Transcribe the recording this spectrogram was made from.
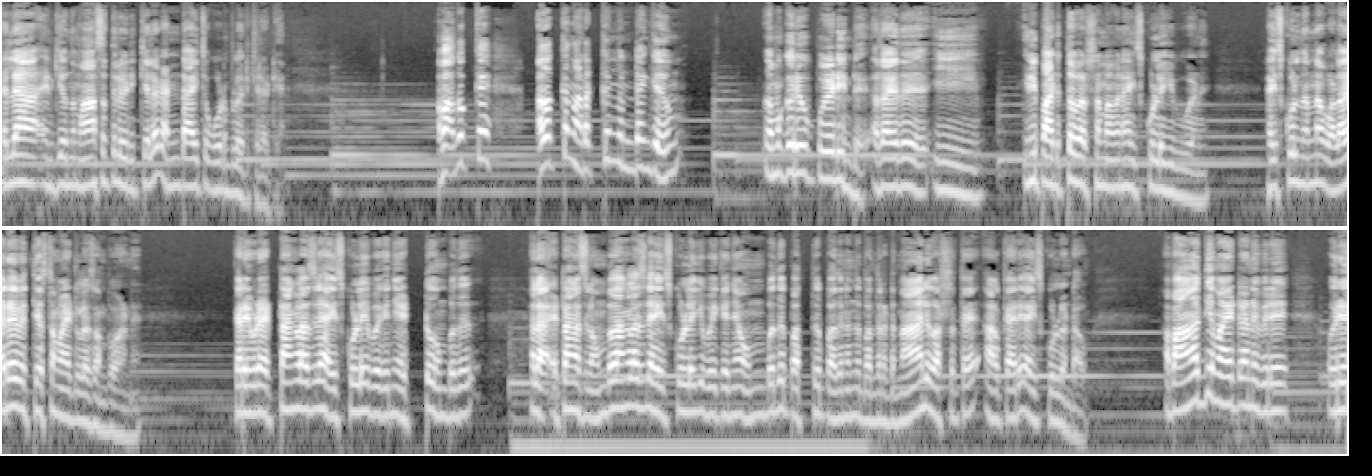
എല്ലാ എനിക്ക് ഒന്ന് മാസത്തിലൊരിക്കലോ രണ്ടാഴ്ച കൂടുമ്പോൾ ഒരിക്കലോ ഒക്കെയാണ് അപ്പോൾ അതൊക്കെ അതൊക്കെ നടക്കുന്നുണ്ടെങ്കിലും നമുക്കൊരു പേടിയുണ്ട്. അതായത് ഈ ഇനിയിപ്പോൾ അടുത്ത വർഷം അവൻ ഹൈസ്കൂളിലേക്ക് പോവാണ്. ഹൈസ്കൂൾ എന്ന് പറഞ്ഞാൽ വളരെ വ്യത്യസ്തമായിട്ടുള്ള സംഭവമാണ്. കാരണം ഇവിടെ എട്ടാം ക്ലാസ്സിൽ ഹൈസ്കൂളിലേക്ക് പോയി കഴിഞ്ഞാൽ എട്ട് ഒമ്പത് അല്ല എട്ടാം ക്ലാസ്സിൽ ഒമ്പതാം ക്ലാസ്സിൽ ഹൈസ്കൂളിലേക്ക് പോയി കഴിഞ്ഞാൽ ഒമ്പത് പത്ത് പതിനൊന്ന് പന്ത്രണ്ട് നാല് വർഷത്തെ ആൾക്കാർ ഹൈസ്കൂളിലുണ്ടാവും അപ്പോൾ ആദ്യമായിട്ടാണ് ഇവർ ഒരു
